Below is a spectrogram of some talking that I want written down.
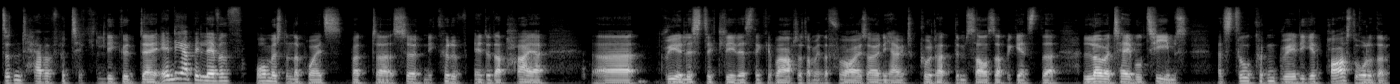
didn't have a particularly good day, ending up 11th, almost in the points, but uh, certainly could have ended up higher. Uh, realistically, let's think about it. I mean, the Ferraris only having to put themselves up against the lower table teams and still couldn't really get past all of them.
